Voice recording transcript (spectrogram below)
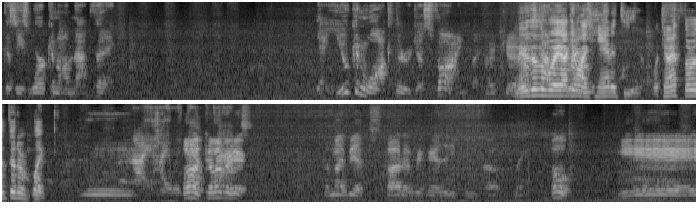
because he's working on that thing. Yeah, you can walk through just fine, but Okay. Maybe there's a way I can like hand it to you. Like, can I throw it through the like? mm, I highly Hold on, doubt come over here. There might be a spot over here that you can. Oh, wait. Oh. Yeah.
